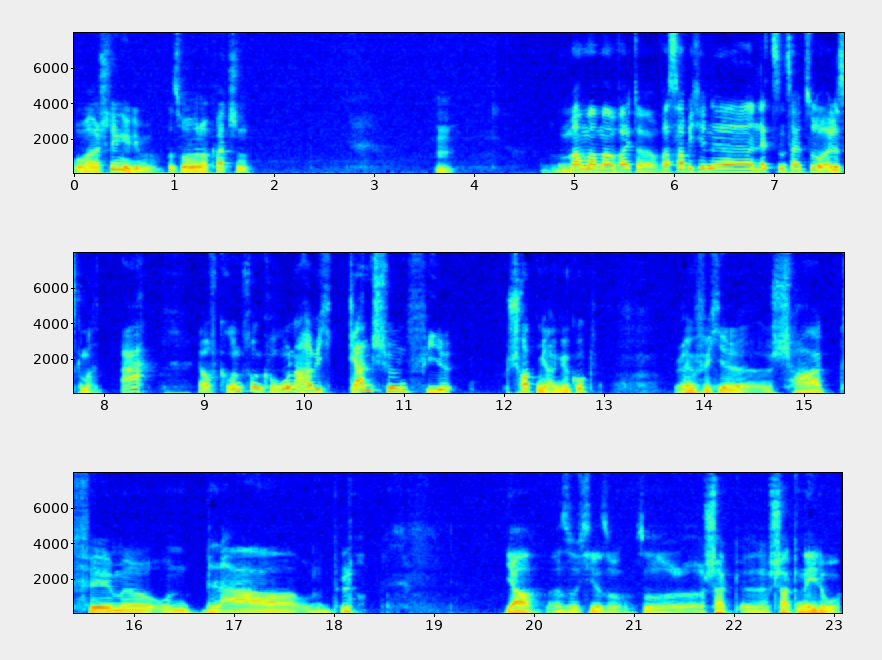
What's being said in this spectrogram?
Wo waren wir stehen geblieben? Was wollen wir noch quatschen? Hm. Machen wir mal weiter. Was habe ich in der letzten Zeit so alles gemacht? Ah, ja, aufgrund von Corona habe ich ganz schön viel Schrott mir angeguckt. irgendwelche Shark-Filme und bla und blub. Ja, also hier so, so Shark, äh, Sharknado.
